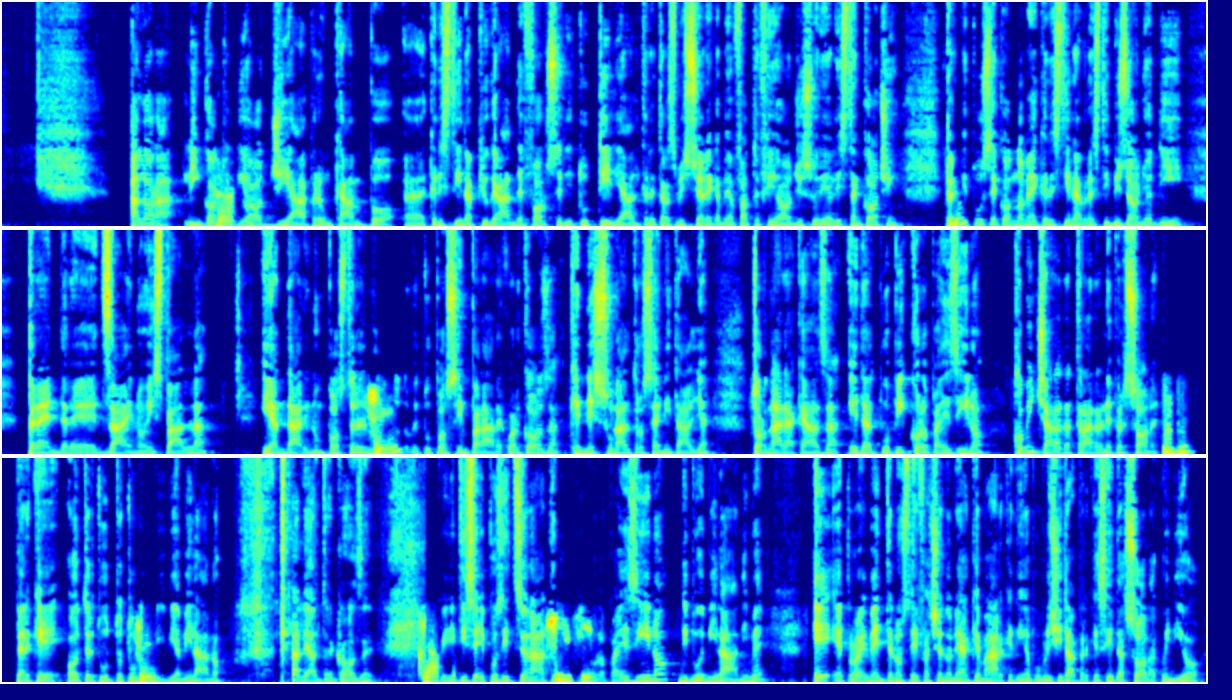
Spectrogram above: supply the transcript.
Allora, l'incontro certo. di oggi apre un campo, eh, Cristina, più grande forse di tutte le altre trasmissioni che abbiamo fatto fino ad oggi su Realist and Coaching, perché mm. tu, secondo me, Cristina, avresti bisogno di prendere zaino in spalla e andare in un posto del mondo sì. dove tu possa imparare qualcosa che nessun altro sa in Italia, tornare a casa e dal tuo piccolo paesino cominciare ad attrarre le persone. Mm-hmm perché oltretutto tu sì. non vivi a Milano, tra le altre cose, certo. quindi ti sei posizionato sì, in un piccolo sì. paesino di 2000 anime e, e, probabilmente non stai facendo neanche marketing e pubblicità perché sei da sola, quindi io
